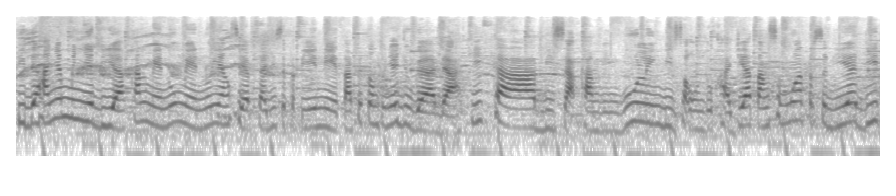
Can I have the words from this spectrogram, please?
Tidak hanya menyediakan menu-menu yang siap saji seperti ini, tapi tentunya juga ada hika, bisa kambing guling, bisa untuk hajatan, semua tersedia di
